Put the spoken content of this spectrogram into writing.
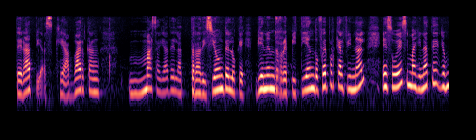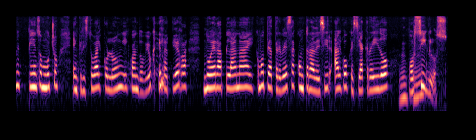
terapias que abarcan más allá de la tradición de lo que vienen repitiendo, Fer, porque al final eso es, imagínate, yo me pienso mucho en Cristóbal Colón y cuando vio que la tierra no era plana y cómo te atreves a contradecir algo que se ha creído por siglos.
